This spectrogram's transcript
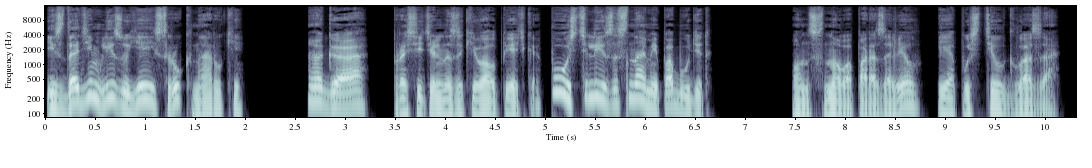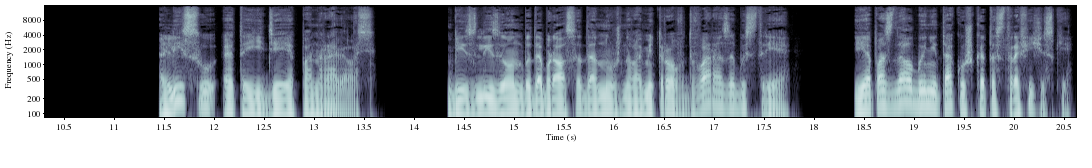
и сдадим Лизу ей с рук на руки». «Ага», — просительно закивал Петька, — «пусть Лиза с нами побудет». Он снова порозовел и опустил глаза. Лису эта идея понравилась. Без Лизы он бы добрался до нужного метро в два раза быстрее и опоздал бы не так уж катастрофически.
